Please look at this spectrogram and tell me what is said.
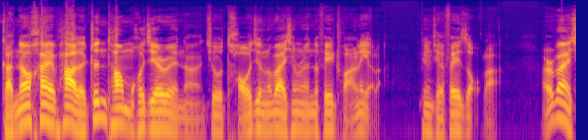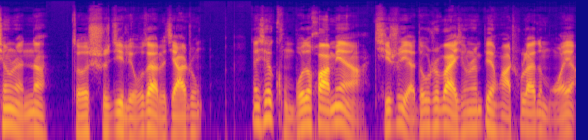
感到害怕的真汤姆和杰瑞呢，就逃进了外星人的飞船里了，并且飞走了。而外星人呢，则实际留在了家中。那些恐怖的画面啊，其实也都是外星人变化出来的模样。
